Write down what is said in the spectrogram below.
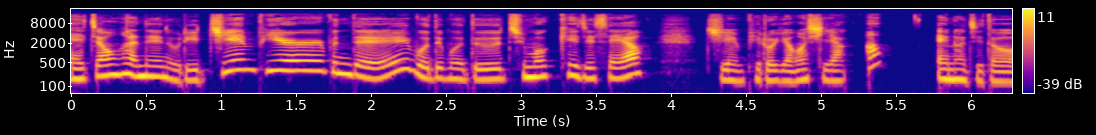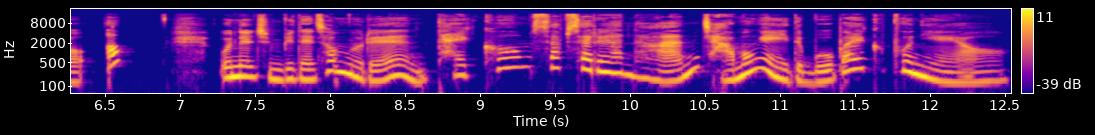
애정하는 우리 GMPer 분들 모두 모두 주목해 주세요. GMP로 영어 실력 up, 에너지도 up! 오늘 준비된 선물은 달콤 쌉싸르한 자몽에이드 모바일 쿠폰이에요.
